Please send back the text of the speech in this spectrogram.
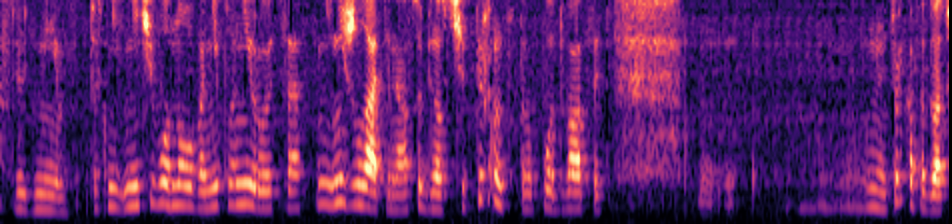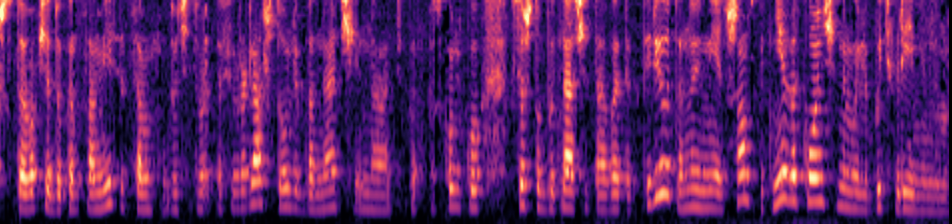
с людьми. То есть ничего нового не планируется, нежелательно, особенно с 14 по 20 ну, не только по 26, а вообще до конца месяца, до 4 февраля что-либо начинать. Поскольку все, что будет начато в этот период, оно имеет шанс быть незаконченным или быть временным.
